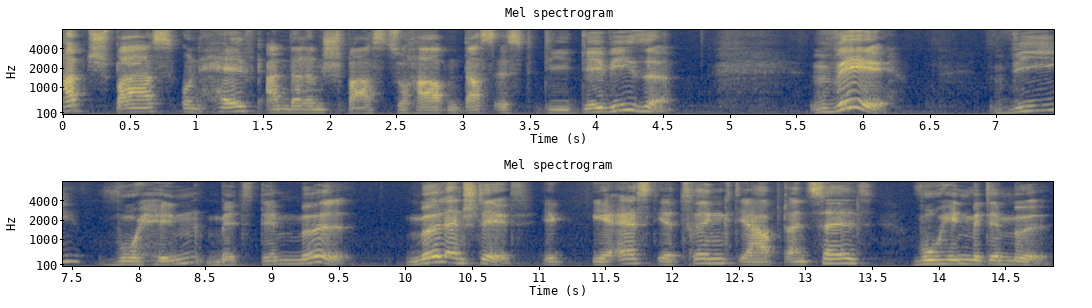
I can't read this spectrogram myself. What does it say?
Habt Spaß und helft anderen Spaß zu haben. Das ist die Devise. W. Wie, wohin mit dem Müll? Müll entsteht. Ihr, ihr esst, ihr trinkt, ihr habt ein Zelt. Wohin mit dem Müll?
